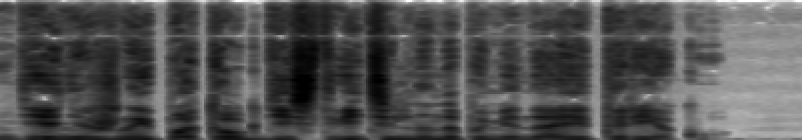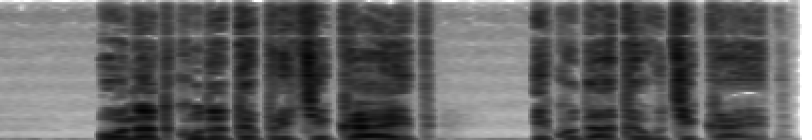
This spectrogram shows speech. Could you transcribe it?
Денежный поток действительно напоминает реку. Он откуда-то притекает и куда-то утекает.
